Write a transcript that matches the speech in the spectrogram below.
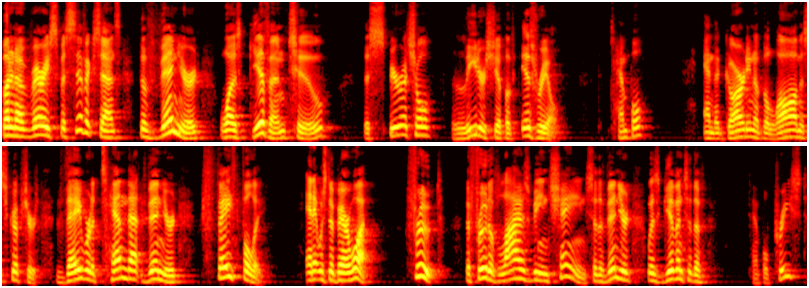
But in a very specific sense, the vineyard was given to the spiritual leadership of Israel, the temple, and the guarding of the law and the scriptures. They were to tend that vineyard faithfully. And it was to bear what? Fruit. The fruit of lives being changed. So the vineyard was given to the temple priest,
